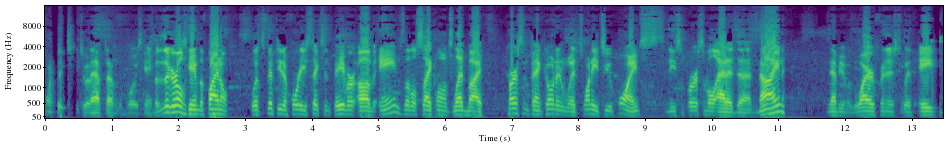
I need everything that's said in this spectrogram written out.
26 to at halftime of the boys' game. But the girls' game, the final was 50 to 46 in favor of Ames. Little Cyclones led by Carson Panconen with 22 points. Nisa Percival added uh, nine. Nebula McGuire finished with eight.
